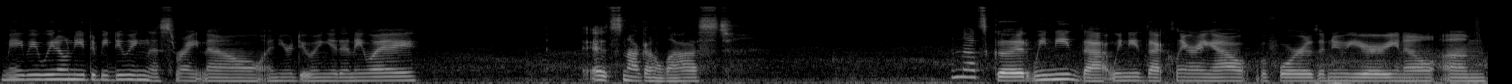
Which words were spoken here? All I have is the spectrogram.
maybe we don't need to be doing this right now, and you're doing it anyway. It's not gonna last and that's good. We need that. We need that clearing out before the new year, you know. Um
